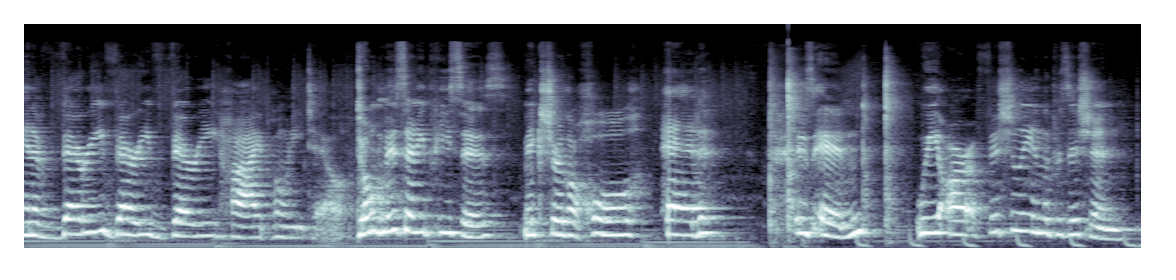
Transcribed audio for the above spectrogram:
in a very, very, very high ponytail. Don't miss any pieces. Make sure the whole head is in. We are officially in the position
